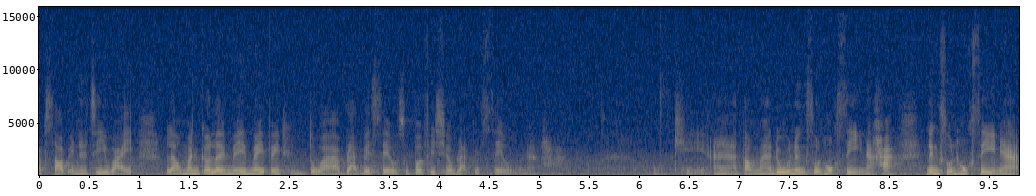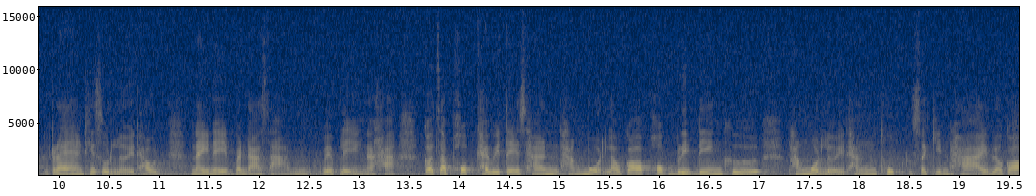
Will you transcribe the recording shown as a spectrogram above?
absorb energy ไว้ แล้วมันก็เลยไม่ไม่ไปถึงตัว blood vessel superficial blood vessel นะคะ โอเคอ่าต่อมาดู 1064 นะคะ 1064 เนี่ยแรงที่สุดเลยเท่าในในบรรดา 3 เว็บเลงนะคะ ก็จะพบ cavitation ทั้งหมด แล้วก็พบ bleeding คือทั้งหมดเลยทั้งทุก skin type แล้วก็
